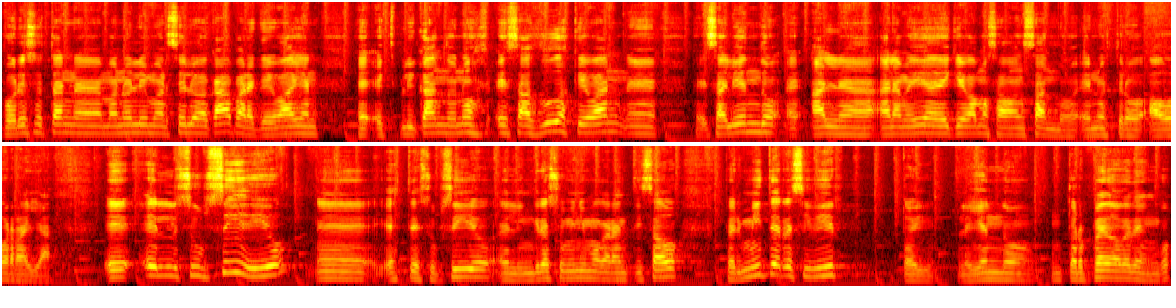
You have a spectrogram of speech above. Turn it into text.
por eso están Manuel y Marcelo acá, para que vayan explicándonos esas dudas que van saliendo a, la, a la medida de que vamos avanzando en nuestro ahorra ya. El subsidio, este subsidio, el ingreso mínimo garantizado, permite recibir estoy leyendo un torpedo que tengo,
